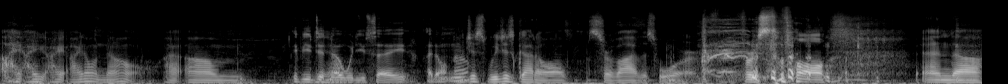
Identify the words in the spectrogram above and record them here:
I, I, I, I don't know. I, um, If you did you know, know, would you say I don't know? we just, we just gotta all survive this war, first of all, and uh,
